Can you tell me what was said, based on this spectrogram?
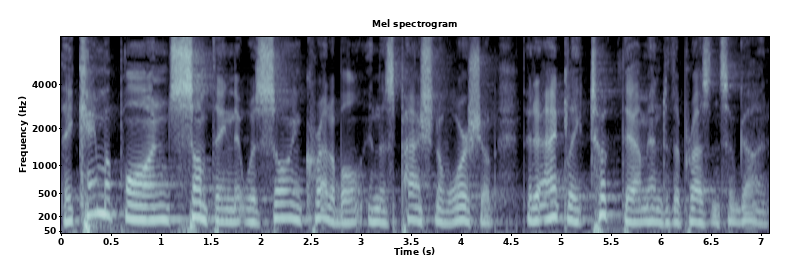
They came upon something that was so incredible in this passion of worship that it actually took them into the presence of God.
